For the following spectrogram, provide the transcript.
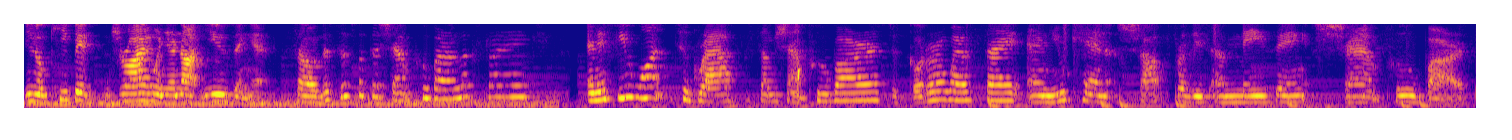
you know, keep it dry when you're not using it. So this is what the shampoo bar looks like. And if you want to grab some shampoo bars, just go to our website and you can shop for these amazing shampoo bars.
